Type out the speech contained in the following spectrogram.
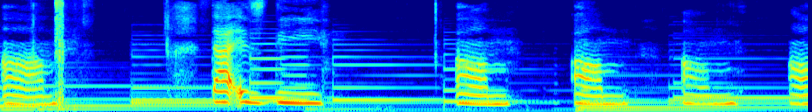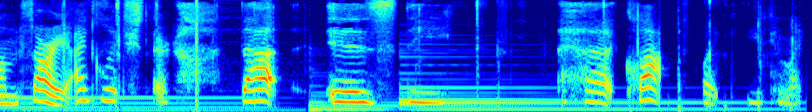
um that is the um um um um sorry i glitched there. That is the uh, clap. Like you can like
